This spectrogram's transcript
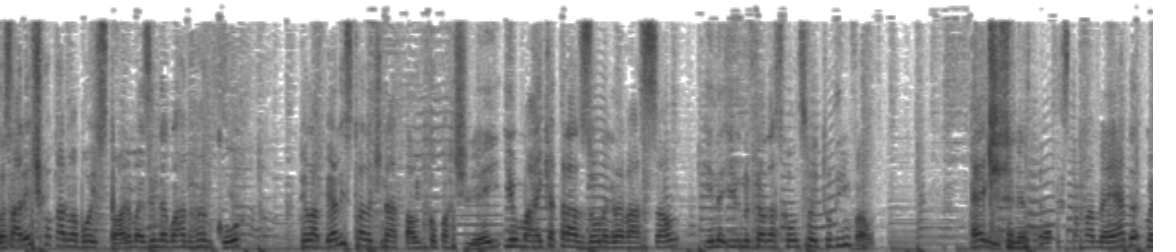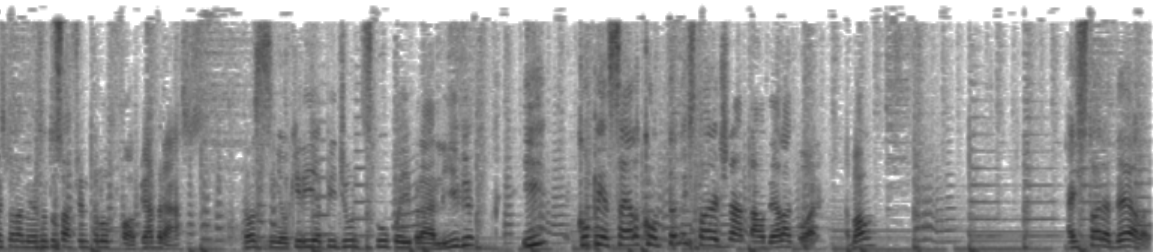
gostaria de contar uma boa história, mas ainda guardo rancor pela bela história de Natal que compartilhei e o Mike atrasou na gravação e, e no final das contas foi tudo em vão. É isso, minhas fotos estão uma merda, mas pelo menos não tô sofrendo pelo FOP. Abraços. Então, assim, eu queria pedir um desculpa aí pra Lívia e compensar ela contando a história de Natal dela agora. Tá bom? A história dela,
